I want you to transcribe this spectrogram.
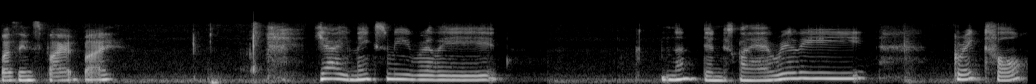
was inspired by Yeah, it makes me really なんて言うんですかね really grateful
